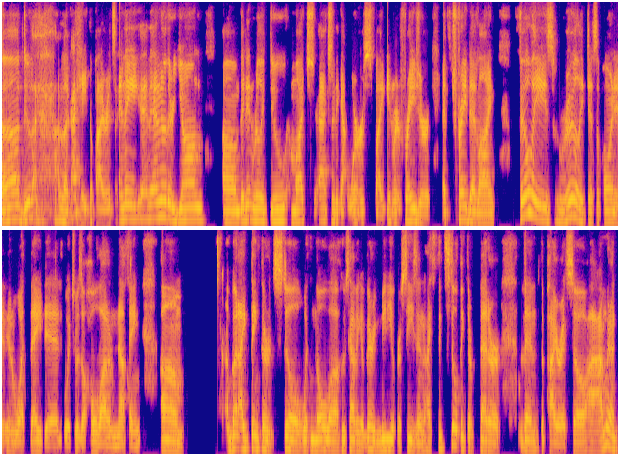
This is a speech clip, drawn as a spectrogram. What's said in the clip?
Uh, dude, I, look, I hate the Pirates, and they, and I know they're young. Um, they didn't really do much. Actually, they got worse by getting rid of Frazier at the trade deadline. Phillies really disappointed in what they did, which was a whole lot of nothing. Um, but I think they're still with Nola, who's having a very mediocre season. I th- still think they're better than the Pirates. So I- I'm going to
